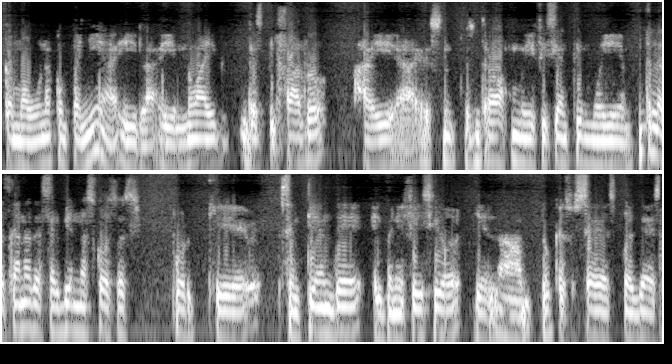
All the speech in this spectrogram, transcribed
como una compañía y, la, y no hay despilfarro ahí ah, es, un, trabajo muy eficiente y muy las ganas de hacer bien las cosas porque se entiende el beneficio y el, ah, lo que sucede después de eso.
